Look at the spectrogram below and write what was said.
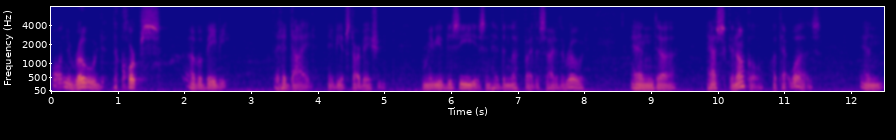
on the road the corpse of a baby that had died, maybe of starvation or maybe of disease, and had been left by the side of the road, and uh, asked an uncle what that was. And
